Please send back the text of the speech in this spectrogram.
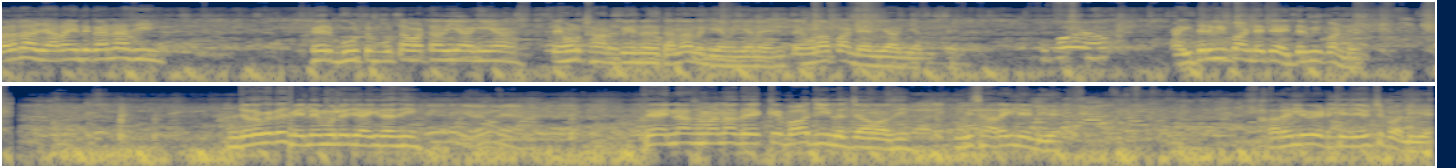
ਪਹਿਲਾਂ ਤਾਂ ਯਾਰਾਂ ਦੀ ਦੁਕਾਨਾਂ ਸੀ। ਫਿਰ ਬੂਟ ਬੂਟਾਂ ਵਾਟਾਂ ਦੀਆਂ ਆ ਗਈਆਂ ਤੇ ਹੁਣ ਖਾਣ ਪੀਣ ਦੀਆਂ ਦੁਕਾਨਾਂ ਲੱਗੀਆਂ ਹੋਈਆਂ ਨੇ ਤੇ ਹੁਣ ਆ ਭਾਂਡਿਆਂ ਦੀਆਂ ਆ ਗਈਆਂ ਪਿੱਛੇ। ਇੱਧਰ ਵੀ ਭਾਂਡੇ ਤੇ ਇੱਧਰ ਵੀ ਭਾਂਡੇ। ਜਦੋਂ ਕਿਤੇ ਮੇਲੇ ਮੂਲੇ ਜਾਈਦਾ ਸੀ ਤੇ ਇੰਨਾ ਸਮਾਨਾ ਦੇਖ ਕੇ ਬਹੁਤ ਜੀ ਲੱਜਾਵਾਂ ਸੀ ਵੀ ਸਾਰੇ ਹੀ ਲੈ ਲਈਏ। ਸਾਰੇ ਹੀ ਲਵੇਟ ਕੇ ਜੇਬ ਚ ਪਾ ਲਈਏ।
